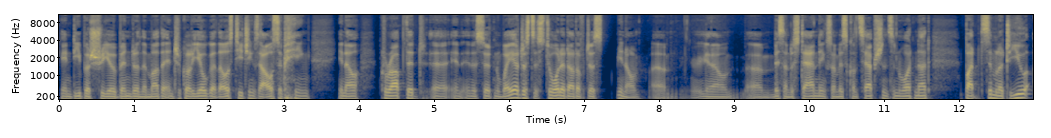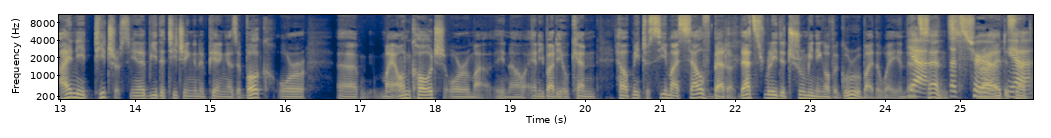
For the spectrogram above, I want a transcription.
getting deeper sri aurobindo and the mother integral yoga those teachings are also being you know corrupted uh, in, in a certain way or just distorted out of just you know um, you know um, misunderstandings or misconceptions and whatnot. But similar to you i need teachers. You know be the teaching and appearing as a book or uh, my own coach or my you know anybody who can help me to see myself better that's really the true meaning of a guru by the way in that yeah, sense that's true right it's yeah. not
